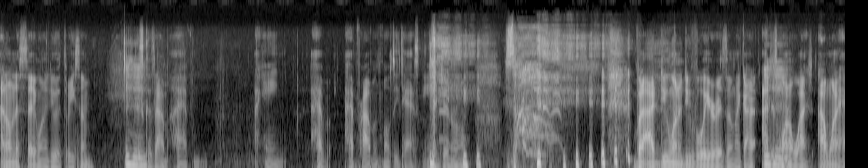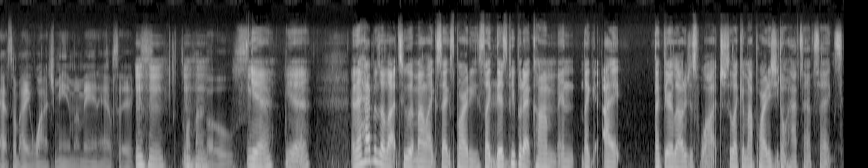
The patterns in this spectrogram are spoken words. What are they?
I don't necessarily want to do a threesome, Mm-hmm. just because I'm. I have. I can't. I have. I have problems multitasking in general. so, but I do want to do voyeurism. Like I, I Mm-hmm. just want to watch. I want to have somebody watch me and my man have sex. Mm-hmm. It's one of my goals. Yeah, yeah. And that happens a lot too at my like sex parties. Like there's people that come and like I like they're allowed to just watch. So like in my parties you don't have to have sex.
